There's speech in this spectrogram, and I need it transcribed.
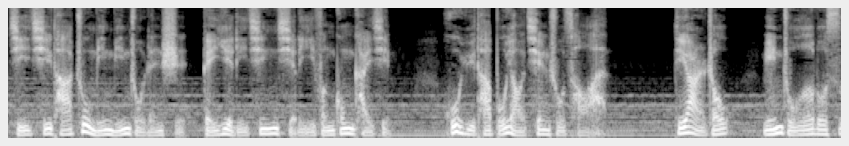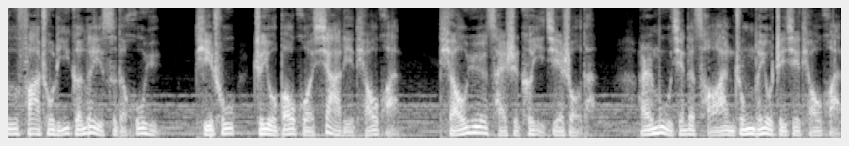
及其他著名民主人士给叶利钦写了一封公开信，呼吁他不要签署草案。第二周，民主俄罗斯发出了一个类似的呼吁，提出只有包括下列条款，条约才是可以接受的。而目前的草案中没有这些条款。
